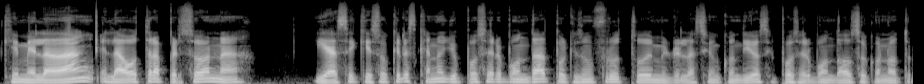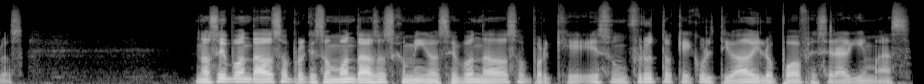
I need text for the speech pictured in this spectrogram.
que me la dan la otra persona y hace que eso crezca. No, yo puedo ser bondad porque es un fruto de mi relación con Dios y puedo ser bondadoso con otros. No soy bondadoso porque son bondadosos conmigo, soy bondadoso porque es un fruto que he cultivado y lo puedo ofrecer a alguien más.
